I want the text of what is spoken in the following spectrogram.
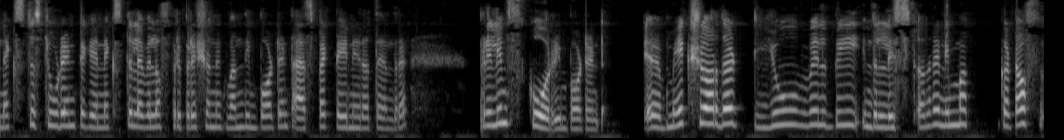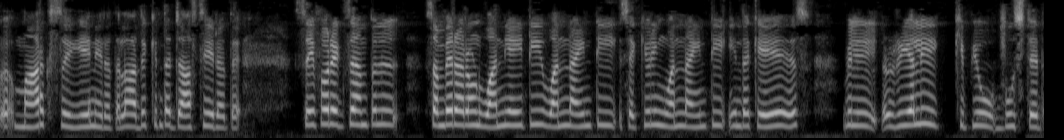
ನೆಕ್ಸ್ಟ್ ಸ್ಟೂಡೆಂಟಿಗೆ ನೆಕ್ಸ್ಟ್ ಲೆವೆಲ್ ಆಫ್ ಪ್ರಿಪ್ರೇಷನ್ಗೆ ಒಂದು ಇಂಪಾರ್ಟೆಂಟ್ ಆಸ್ಪೆಕ್ಟ್ ಏನಿರುತ್ತೆ ಅಂದರೆ prelims score important make sure that you will be in the list ಅಂದರೆ ನಿಮ್ಮ ಕಟ್ ಆಫ್ ಮಾರ್ಕ್ಸ್ ಏನಿರುತ್ತಲ್ಲ ಅದಕ್ಕಿಂತ ಜಾಸ್ತಿ ಇರುತ್ತೆ. Say for example somewhere around one eighty one ninety securing one ninety in the K S will really keep you boosted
